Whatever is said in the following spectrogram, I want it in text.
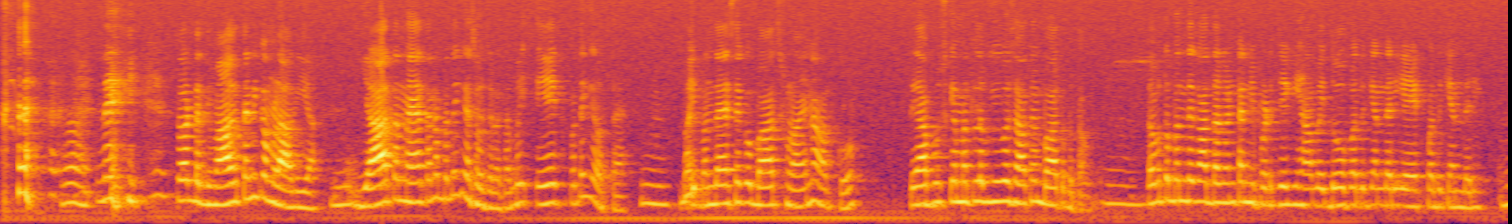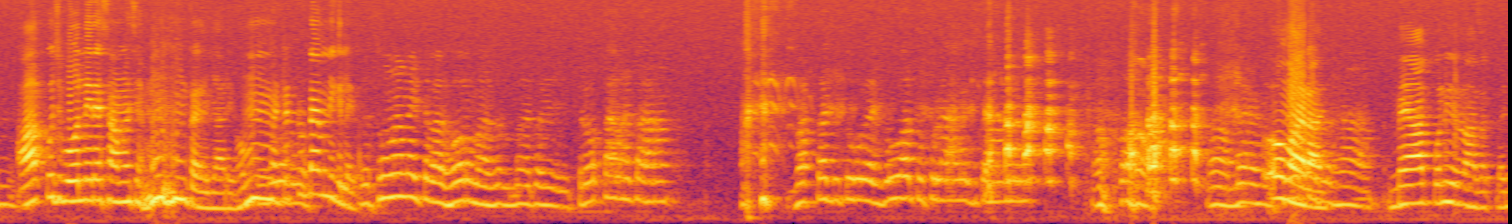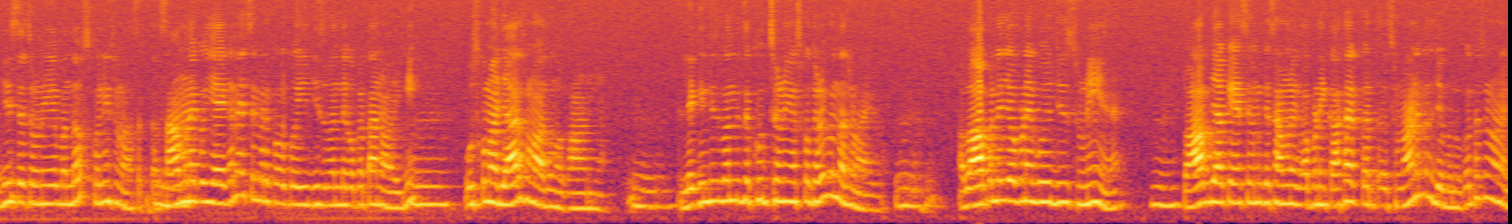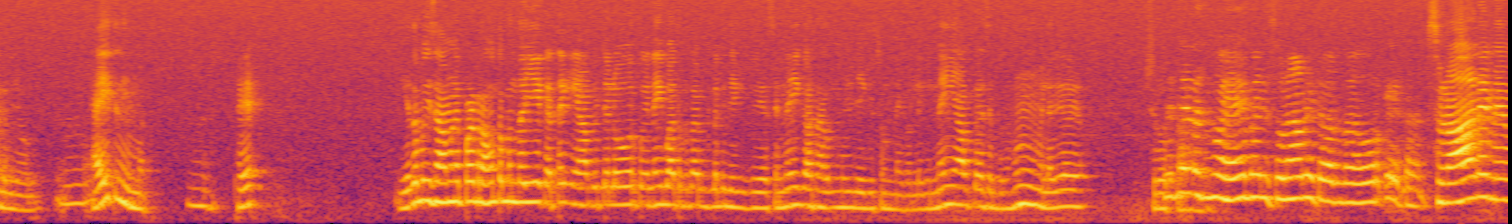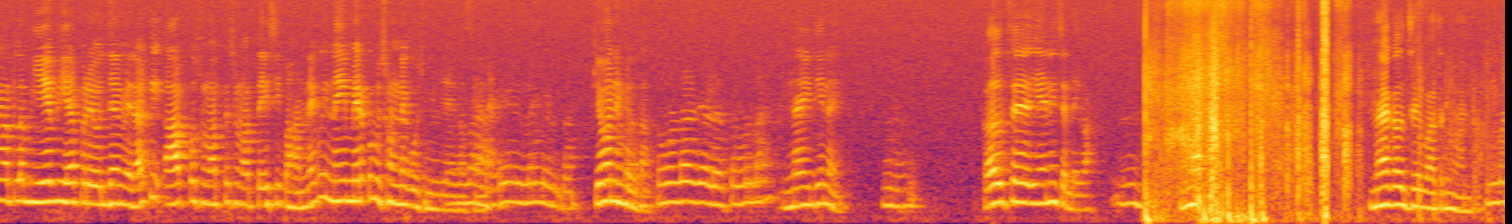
हाँ। नहीं थोड़ा दिमाग तो नहीं कमला गया। हम्म, या तो मैं तो ना पता क्या सोच रहा था भाई एक पता क्या होता है? हम्म, भाई बंदा ऐसे कोई बात सुनाए ना आपको तो आप उसके मतलब की कोई साथ में बात बताओ। हम्म, तब तो बंदे का आधा घंटा निपट जाएगी हाँ भाई दो पद के अंदर या एक पद के अंदर ही। आप कुछ बोल नहीं रहे सामने से हम्म कहे जा रहे हो हम्म में टू टाइम निकलेगा। तो सुना नहीं तो बार होर मैं कोई श्रोता में था भक्ता जी तू हुआ तो हाँ, मैं- ओ महाराज। हाँ। मैं आपको नहीं सुना सकता। जिससे सुनी ये बंदा उसको नहीं सुना सकता। सामने कोई आएगा ना ऐसे मेरे को कोई जिस बंदे को पता ना होगी हम्म, उसको मैं हज़ार सुना दूँगा कहानियाँ। हम्म, लेकिन जिस बंदे से खुद सुनी उसको थोड़ी बंदा सुनाएगा। हम्म, अब आपने जो अपने गुरु जी सुनी है हम्म, तो आप जाके ऐसे उनके सामने अपनी कथा सुनाने लग जाओगे कथा सुनाने लग जाओगे। हम्म, है इतनी हिम्मत। हम्म, फिर ये तो भाई सामने पढ़ रहा हूँ तो बंदा ये कहता है कि यहाँ पे चलो और कोई नई बात पता लग जाएगी ऐसे नई कथा मिल जाएगी सुनने को लेकिन नहीं आप तो ऐसे हूँ। लगे तो सुनाने में मतलब ये भी है प्रयोजन मेरा कि आपको सुनाते सुनाते इसी बहाने कोई नहीं मेरे को भी सुनने को कुछ मिल जाएगा नहीं नहीं मिलता। क्यों नहीं मिलता? नहीं जी नहीं। हम्म, कल से ये नहीं चलेगा। हम्म। मैं कल से बात नहीं मान रहा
